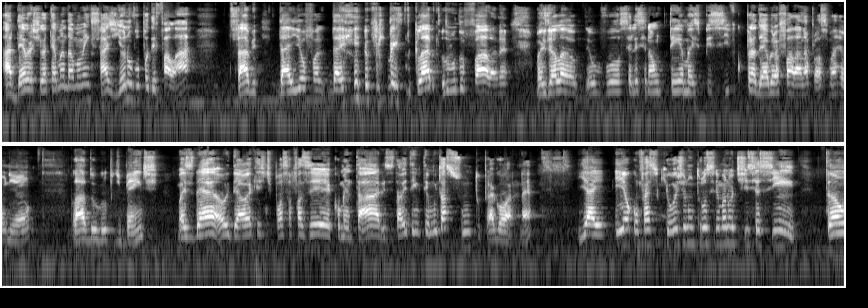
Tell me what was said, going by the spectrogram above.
A Débora chegou até a mandar uma mensagem. E eu não vou poder falar sabe? Daí eu falei, daí eu fiquei pensando, claro, todo mundo fala, né? Mas ela, eu vou selecionar um tema específico para Débora falar na próxima reunião lá do grupo de bench. mas né, o ideal é que a gente possa fazer comentários e tal, e tem, tem muito assunto para agora, né? E aí eu confesso que hoje eu não trouxe nenhuma notícia assim tão.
